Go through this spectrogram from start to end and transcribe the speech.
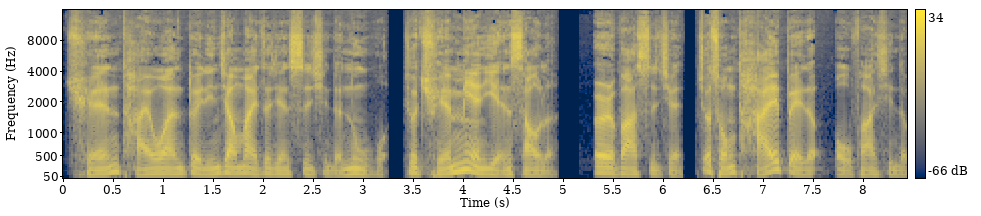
全台湾对林江迈这件事情的怒火就全面燃烧了。二二八事件就从台北的偶发性的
